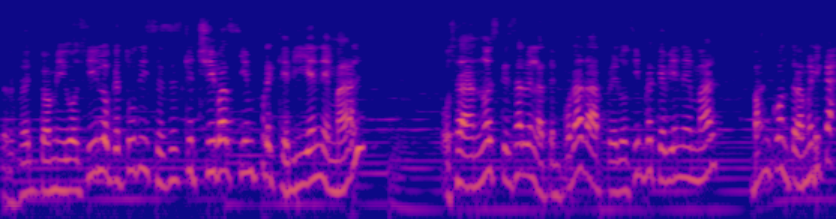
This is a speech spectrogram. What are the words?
Perfecto, amigo. Sí, lo que tú dices es que Chivas siempre que viene mal, o sea, no es que salven la temporada, pero siempre que viene mal, van contra América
